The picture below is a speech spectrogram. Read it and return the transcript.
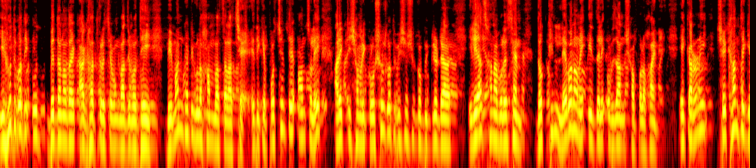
ইহুদিবাদী উদ্বেদনাদায়ক আঘাত করেছে এবং মাঝে মধ্যেই বিমান ঘাঁটিগুলো হামলা চালাচ্ছে। এদিকে পশ্চিম তীর অঞ্চলে আরেকটি সামরিক কৌশলগত বিশেষজ্ঞ ব্রিগেডিয়ার ইলিয়াস খানা বলেছেন দক্ষিণ লেবাননে ইসরায়েলি অভিযান সফল হয়নি। এই কারণেই সেখান থেকে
